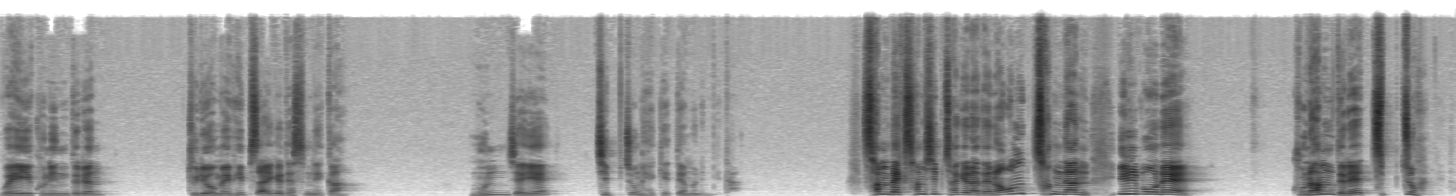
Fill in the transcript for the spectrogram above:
왜 이 군인들은 두려움에 휩싸이게 됐습니까? 문제에 집중했기 때문입니다. 330척이나 되는 엄청난 일본의 군함들에 집중합니다.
